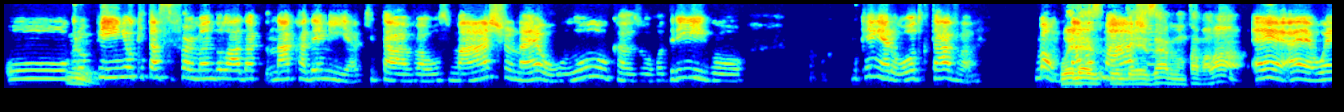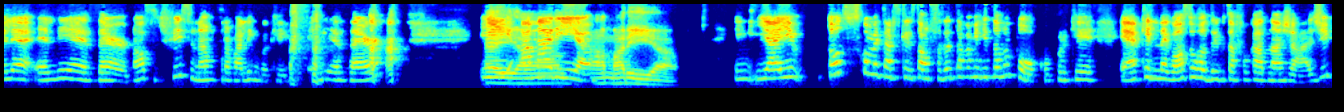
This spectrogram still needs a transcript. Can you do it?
O hum. grupinho hum. que está se formando lá da, na academia, que tava os machos, né? O Lucas, o Rodrigo. Quem era o outro que tava? Bom, o, Elias, macho, o Eliezer não estava lá? É, é, o Eliezer. Nossa, difícil, não? Trava-língua aqui. Eliezer. e, é, e a, a, Maria. A Maria. E, e, aí, todos os comentários que eles estavam fazendo estavam me irritando um pouco, porque é aquele negócio do Rodrigo tá focado na Jade,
